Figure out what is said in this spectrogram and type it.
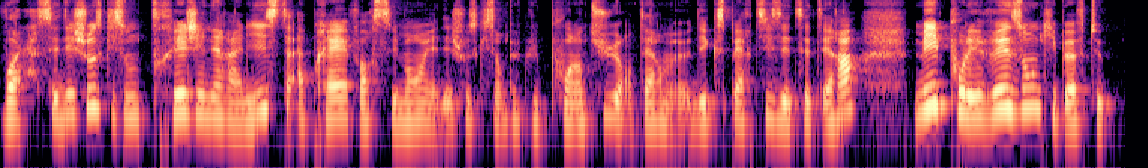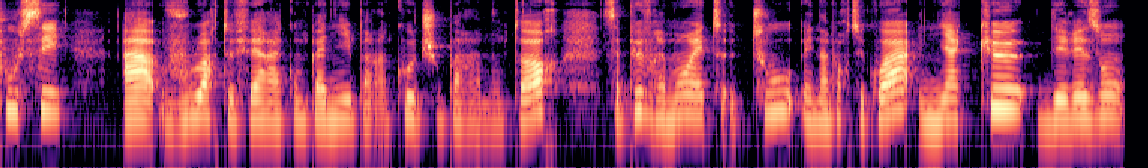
Voilà, c'est des choses qui sont très généralistes. Après, forcément, il y a des choses qui sont un peu plus pointues en termes d'expertise, etc. Mais pour les raisons qui peuvent te pousser à vouloir te faire accompagner par un coach ou par un mentor, ça peut vraiment être tout et n'importe quoi. Il n'y a que des raisons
